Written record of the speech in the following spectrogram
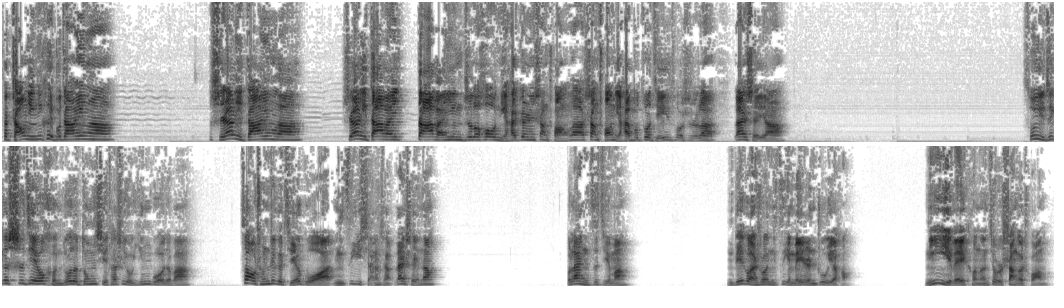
他找你，你可以不答应啊。谁让你答应了？谁让你答完答完应之了后，你还跟人上床了？上床你还不做节育措施了？赖谁呀？所以这个世界有很多的东西，它是有因果的吧？造成这个结果，你自己想想，赖谁呢？不赖你自己吗？你别管说你自己没忍住也好，你以为可能就是上个床，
